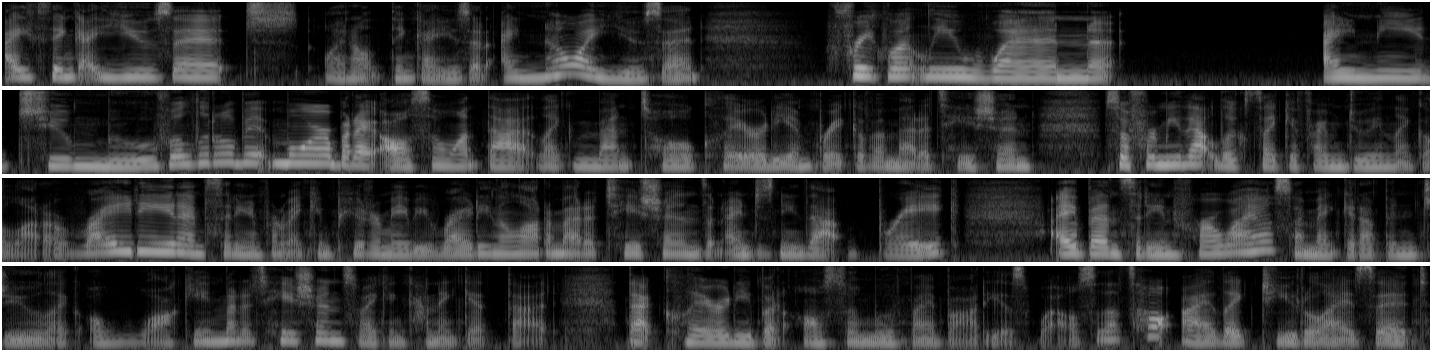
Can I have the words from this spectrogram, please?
I think I use it. Well, I don't think I use it. I know I use it frequently when I need to move a little bit more, but I also want that like mental clarity and break of a meditation. So for me, that looks like if I'm doing like a lot of writing, I'm sitting in front of my computer, maybe writing a lot of meditations, and I just need that break. I've been sitting for a while, so I might get up and do like a walking meditation so I can kind of get that that clarity, but also move my body as well. So that's how I like to utilize it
